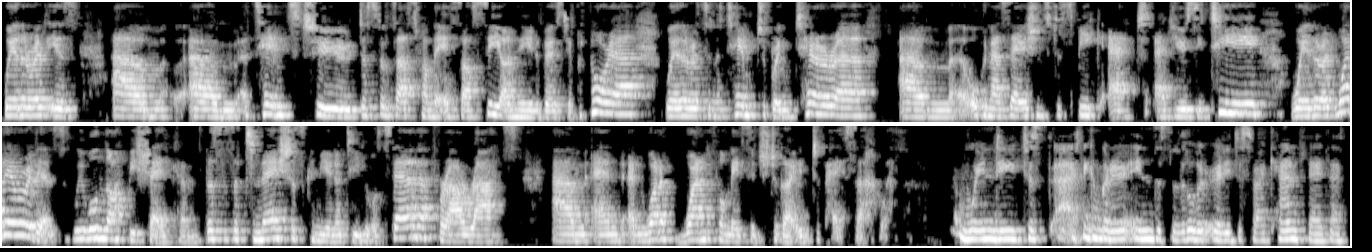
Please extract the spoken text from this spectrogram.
whether it is um, um, attempts to distance us from the SRC on the University of Pretoria, whether it's an attempt to bring terror um, organizations to speak at at UCT, whether it whatever it is, we will not be shaken. This is a tenacious community who will stand up for our rights, um, and and what a wonderful message to go into Pesach with. Wendy, just, I think I'm going to end this a little bit early just so I can say that,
